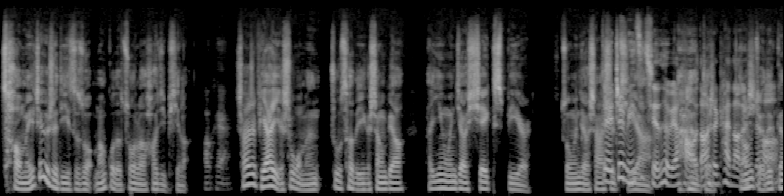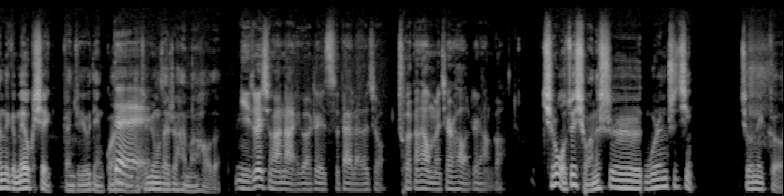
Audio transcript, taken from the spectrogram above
草莓这个是第一次做，芒果的做了好几批了。？OK，莎士皮亚也是我们注册的一个商标，它英文叫 Shakespeare，中文叫莎士对，皮亚。这名字起的特别好，啊我当时看到的时的时候。觉得跟那个 milkshake 感觉有点关联就用在这还蛮好的。你最喜欢哪一个？这一次带来的酒，除了刚才我们介绍的这两个，其实我最喜欢的是无人之境，就那个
